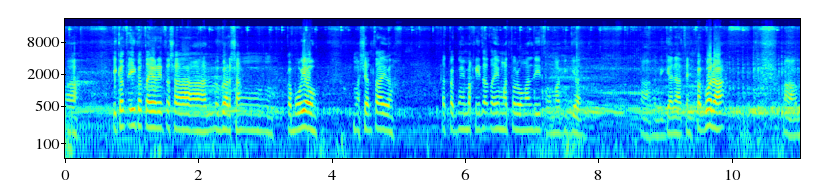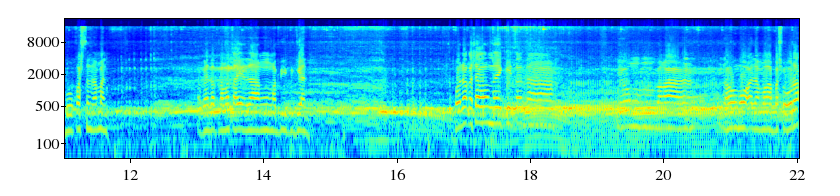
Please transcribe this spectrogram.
Ah, ikot-ikot tayo rito sa lugar sang Kabuyaw. Masyal tayo. At pag may makita tayong matulungan dito, mabigyan. Ah, nabigyan natin. Pag wala, ah, bukas na naman. Paghanap naman tayo ng mabibigyan. Wala kasi akong nakikita na yung mga nahumuha ng mga basura.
